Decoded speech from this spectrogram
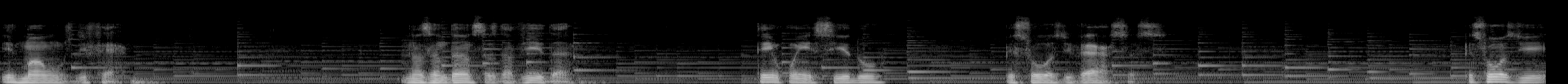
Irmãos de fé, nas andanças da vida, tenho conhecido pessoas diversas pessoas de,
